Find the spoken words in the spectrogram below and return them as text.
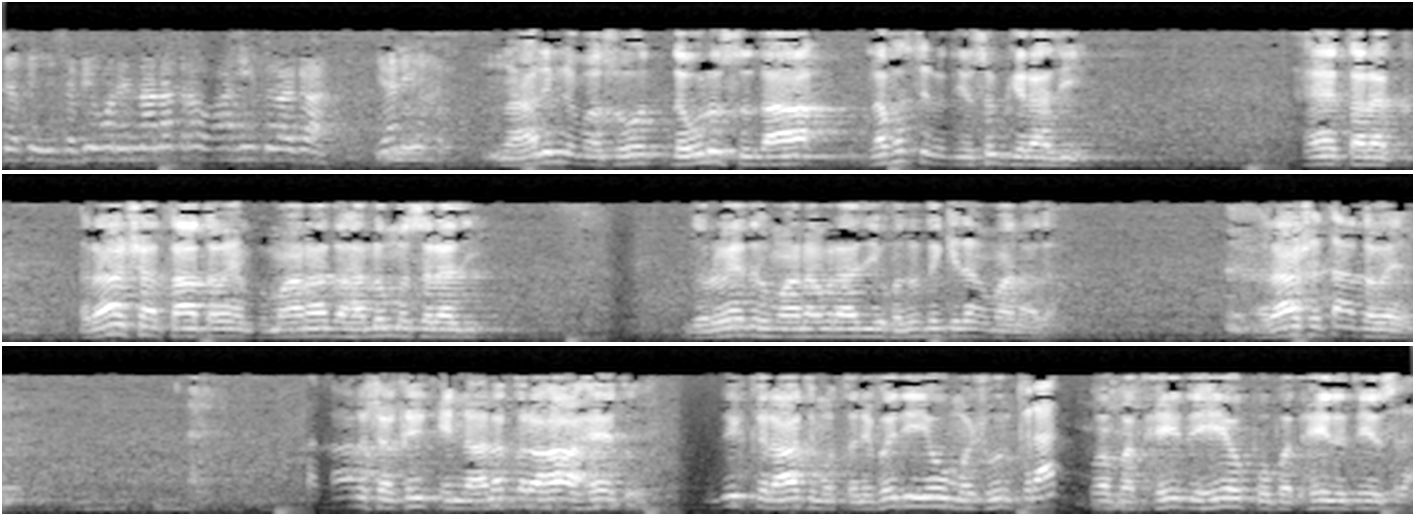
شقي شفيع ان نقرا هي تركا يعني عالم نے مسعود دول الصدا لفظ چلتی یوسف کی راضی. ہے ترک راشا تا تو مانا دا حلم مسرازی دروید مانا مرادی خود کدا مانا دا. راشتا تو فقال شقیق ان نالک رہا ہے تو. دیکھ رات مختلف دی یو مشہور کرات و فتحید ہے او فتحید تیسرا.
